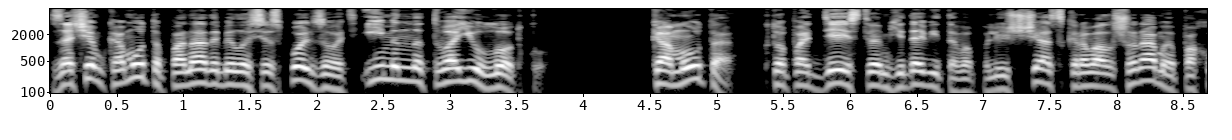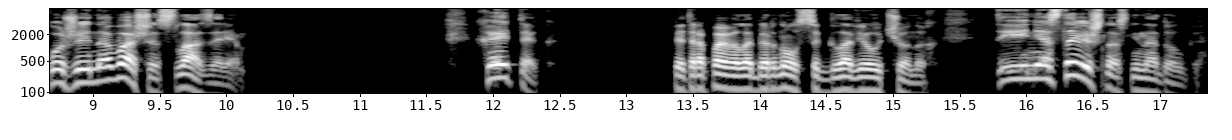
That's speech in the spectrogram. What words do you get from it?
Зачем кому-то понадобилось использовать именно твою лодку? Кому-то, кто под действием ядовитого плюща скрывал шрамы, похожие на ваши с Лазарем. Хейтек, Петропавел обернулся к главе ученых, ты не оставишь нас ненадолго?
